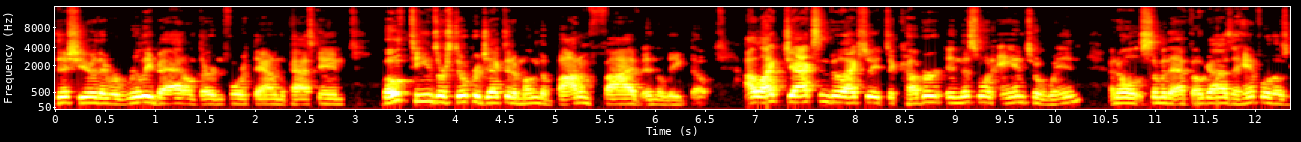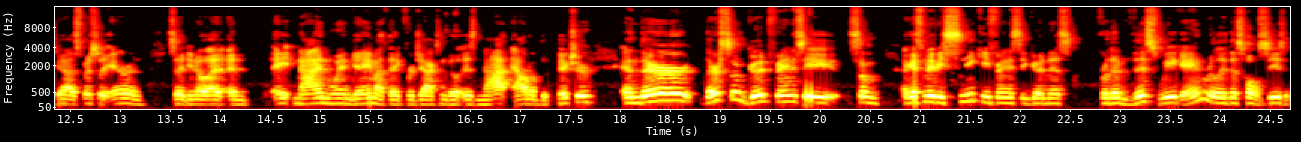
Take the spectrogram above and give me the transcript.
this year. They were really bad on third and fourth down in the past game. Both teams are still projected among the bottom five in the league, though. I like Jacksonville actually to cover in this one and to win. I know some of the FO guys, a handful of those guys, especially Aaron, said, you know, an eight nine win game, I think for Jacksonville is not out of the picture. And there, there's some good fantasy, some I guess maybe sneaky fantasy goodness for them this week and really this whole season.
